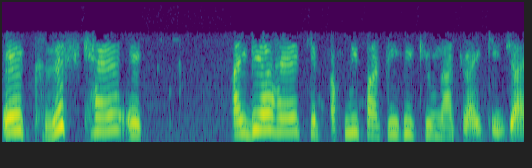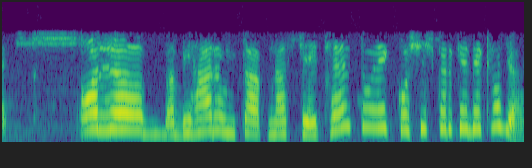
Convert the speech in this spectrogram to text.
एक रिस्क है एक आइडिया है कि अपनी पार्टी ही क्यों ना ट्राई की जाए। और बिहार उनका अपना स्टेट है तो एक कोशिश करके देखा जाए।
